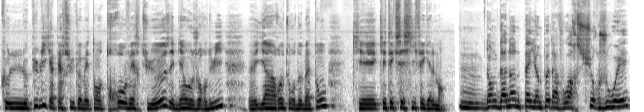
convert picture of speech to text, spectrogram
que le public a perçu comme étant trop vertueuse, eh bien aujourd'hui, euh, il y a un retour de bâton qui est, qui est excessif également. Hmm. donc Danone paye un peu d'avoir surjoué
